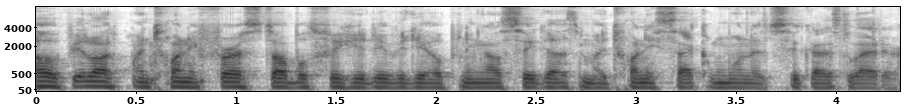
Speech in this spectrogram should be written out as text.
I hope you liked my 21st double figure DVD opening. I'll see you guys in my 22nd one and see you guys later.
